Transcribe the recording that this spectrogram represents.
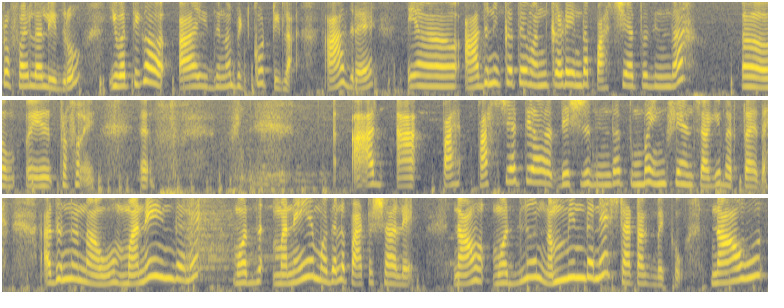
ಪ್ರೊಫೈಲಲ್ಲಿ ಇದ್ದರು ಇವತ್ತಿಗೂ ಆ ಇದನ್ನು ಬಿಟ್ಕೊಟ್ಟಿಲ್ಲ. ಆದರೆ ಆಧುನಿಕತೆ ಒಂದು ಕಡೆಯಿಂದ ಪಾಶ್ಚಾತ್ಯದಿಂದ ಪ್ರೊಫೈ ಪಾ- ಪಾಶ್ಚಾತ್ಯ ದೇಶದಿಂದ ತುಂಬ ಇನ್ಫ್ಲೂಯೆನ್ಸ್ ಆಗಿ ಬರ್ತಾ ಇದೆ. ಅದನ್ನು ನಾವು ಮನೆಯಿಂದನೇ ಮೊದ, ಮನೆಯೇ ಮೊದಲ ಪಾಠಶಾಲೆ. ನಾವು ಮೊದಲು ನಮ್ಮಿಂದನೇ ಸ್ಟಾರ್ಟ್ ಆಗಬೇಕು. ನಾವು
